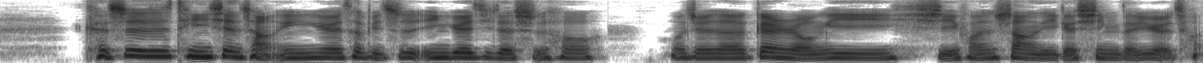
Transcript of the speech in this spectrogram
可是听现场音乐，特别是音乐季的时候，我觉得更容易喜欢上一个新的乐团。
